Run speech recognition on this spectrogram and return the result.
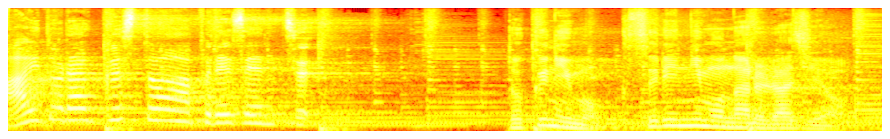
アイドラッグストアプレゼンツ。毒にも薬にもなるラジオ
